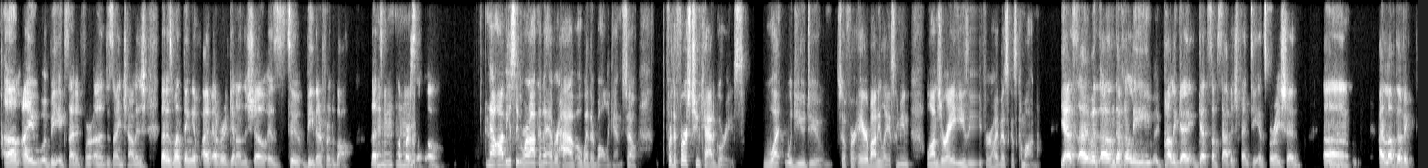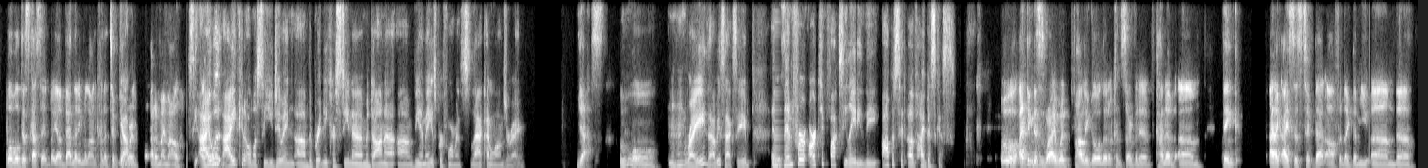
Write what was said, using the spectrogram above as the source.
Um, I would be excited for a design challenge. That is one thing. If I've ever get on the show, is to be there for the ball. That's Mhm, a mhm. personal goal. Now, obviously, we're not going to ever have a weather ball again. So, for the first two categories, what would you do? So, for air body lace, I mean, lingerie easy for hibiscus. Come on. Yes, I would um, definitely probably get get some Savage Fenty inspiration. Um, I love the Vic- well, we'll discuss it, but yeah, Vanity Milan kind of took the Yeah. words out of my mouth. See, I I would, I could almost see you doing um, the Britney Christina Madonna um, VMAs performance, that kind of lingerie. Yes. Ooh. Mhm, right? That'd be sexy. And Yes. then for Arctic Foxy Lady, the opposite of hibiscus. Ooh, I think this is where I would probably go a little conservative. Kind of um think I like Icesis took that off with like the um the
